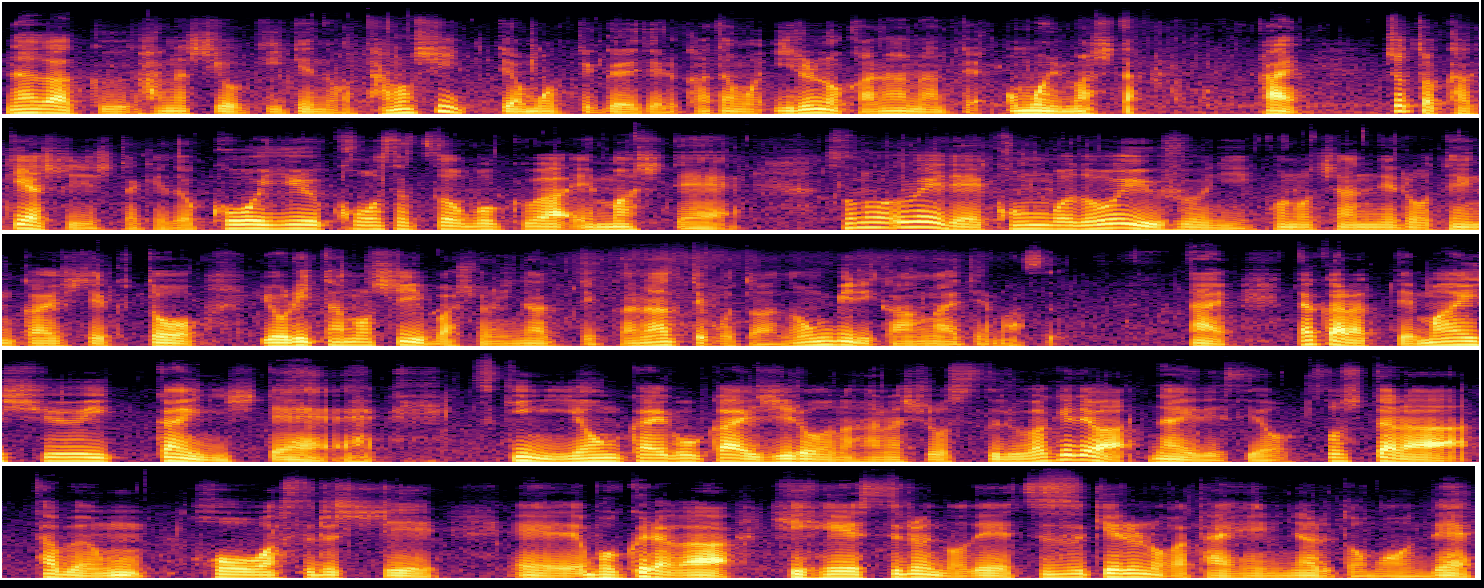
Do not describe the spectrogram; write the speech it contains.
長く話を聞いてるのが楽しいって思ってくれてる方もいるのかななんて思いました。はい。ちょっと駆け足でしたけど、こういう考察を僕は得まして、その上で今後どういうふうにこのチャンネルを展開していくと、より楽しい場所になっていくかなってことはのんびり考えてます。はい。だからって毎週1回にして、月に4回5回二郎の話をするわけではないですよ。そしたら多分飽和するし、えー、僕らが疲弊するので続けるのが大変になると思うんで、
